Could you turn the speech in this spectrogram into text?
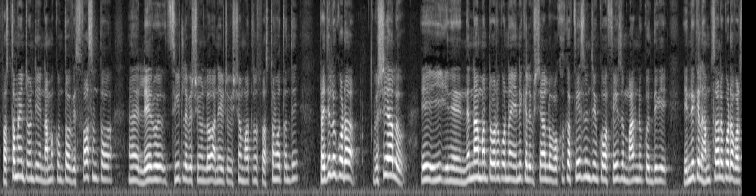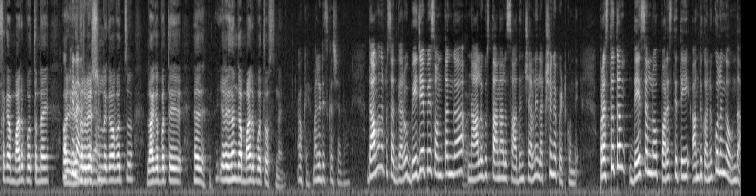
స్పష్టమైనటువంటి నమ్మకంతో విశ్వాసంతో లేరు సీట్ల విషయంలో అనే విషయం మాత్రం స్పష్టమవుతుంది. ప్రజలు కూడా విషయాలు ఈ నిన్న మంట వరకు ఉన్న ఎన్నికల విషయాల్లో ఒక్కొక్క ఫేజ్ నుంచి ఇంకో ఫేజ్ మారిన కొద్ది ఎన్నికల అంశాలు కూడా వరుసగా మారిపోతున్నాయి. రిజర్వేషన్లు కావచ్చు లేకపోతే ఈ విధంగా మారిపోతూ వస్తున్నాయి. ఓకే మళ్ళీ డిస్కస్ చేద్దాం. దామోదర్ ప్రసాద్ గారు బీజేపీ సొంతంగా నాలుగు స్థానాలు సాధించాలని లక్ష్యంగా పెట్టుకుంది. ప్రస్తుతం దేశంలో పరిస్థితి అందుకు అనుకూలంగా ఉందా?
